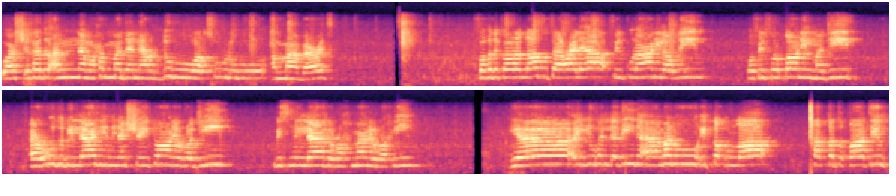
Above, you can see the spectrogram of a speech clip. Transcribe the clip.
وأشهد أن محمدا عبده ورسوله. أما بعد فقد قال الله تعالى في القرآن العظيم وفي الفرقان المجيد أعوذ بالله من الشيطان الرجيم. بسم الله الرحمن الرحيم. يا أيها الذين آمنوا اتقوا الله حق تقاته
